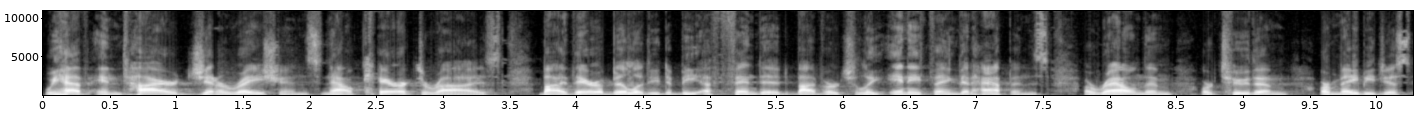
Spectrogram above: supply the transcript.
We have entire generations now characterized by their ability to be offended by virtually anything that happens around them or to them, or maybe just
